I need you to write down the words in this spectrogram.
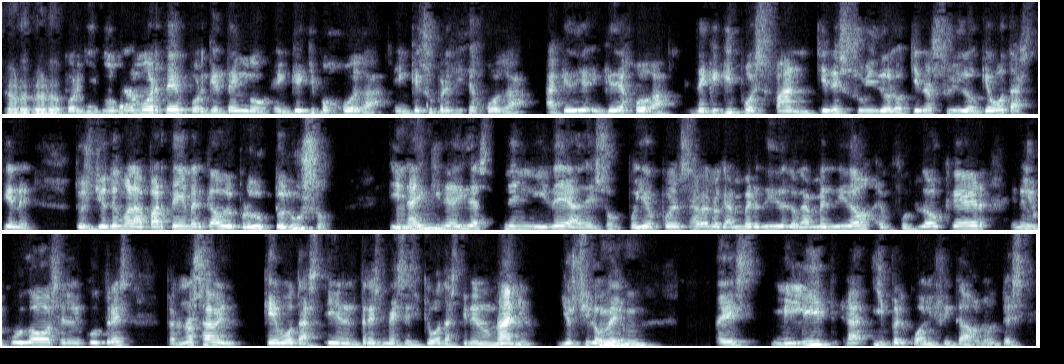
Claro, claro. Porque compra muerte, porque tengo en qué equipo juega, en qué superficie juega, a qué, en qué día juega, de qué equipo es fan, quién es su ídolo, quién es su ídolo, qué botas tiene. Entonces yo tengo la parte de mercado del producto en uso. Y uh -huh. Nike y Adidas tienen ni idea de eso. Pues ellos pueden saber lo que han vendido, lo que han vendido en Footlocker, en el Q2, en el Q3, pero no saben qué botas tienen en tres meses y qué botas tienen en un año. Yo sí lo uh -huh. veo. Entonces, mi lead era hiper cualificado, ¿no? Entonces,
